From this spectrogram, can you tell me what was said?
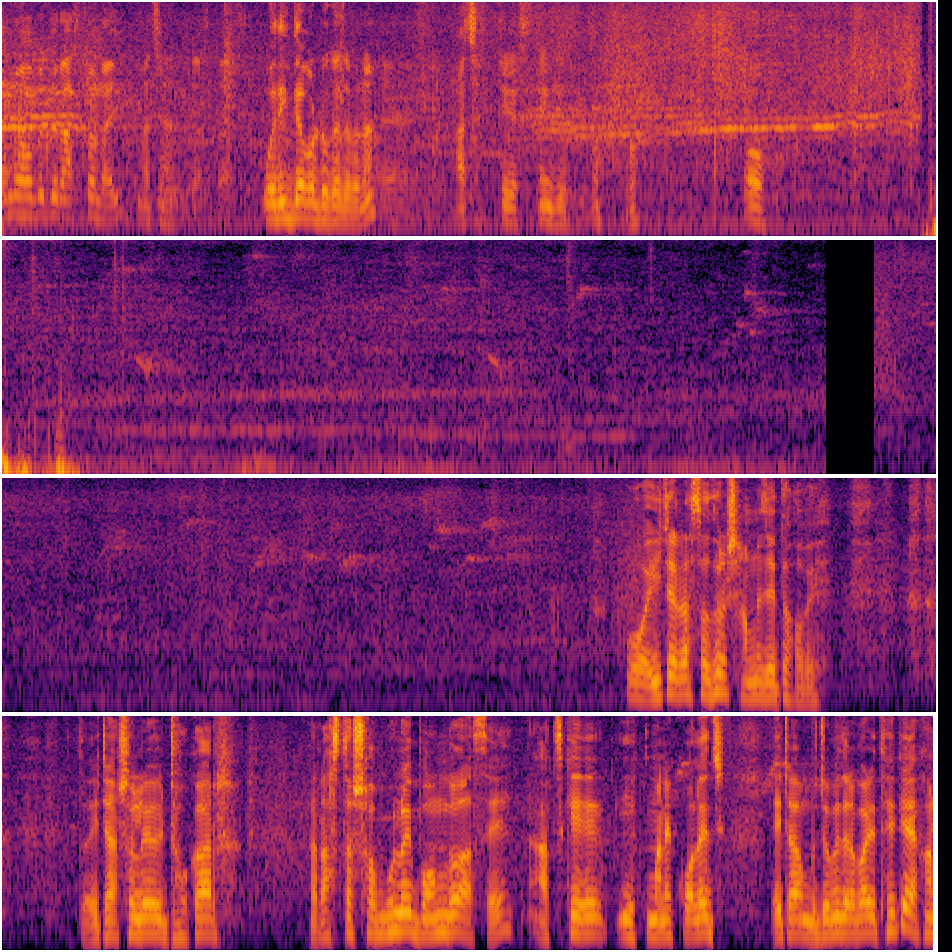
মনে হবে যে রাস্তা নাই আচ্ছা। রাস্তা আছে ওই দিক দিয়ে আবার ঢোকা যাবে না? হ্যাঁ হ্যাঁ। আচ্ছা ঠিক আছে থ্যাংক ইউ ও ও। এইটার রাস্তা ধরে সামনে যেতে হবে। তো এটা আসলে ঢোকার রাস্তা সবগুলোই বন্ধ আছে। আজকে মানে কলেজ, এটা জমিদার বাড়ি থেকে এখন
